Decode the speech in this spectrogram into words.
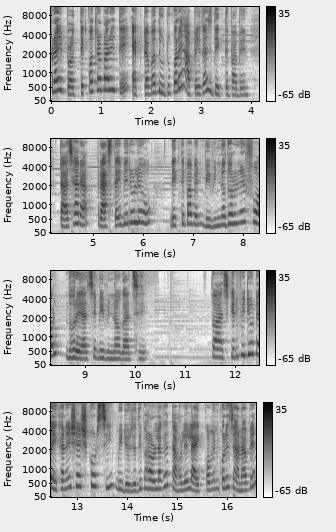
প্রায় প্রত্যেক কটা বাড়িতে একটা বা দুটো করে আপেল গাছ দেখতে পাবেন। তাছাড়া রাস্তায় বেরোলেও দেখতে পাবেন বিভিন্ন ধরনের ফল ধরে আছে বিভিন্ন গাছে। তো আজকের ভিডিওটা এখানেই শেষ করছি। ভিডিও যদি ভালো লাগে তাহলে লাইক, কমেন্ট করে জানাবেন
